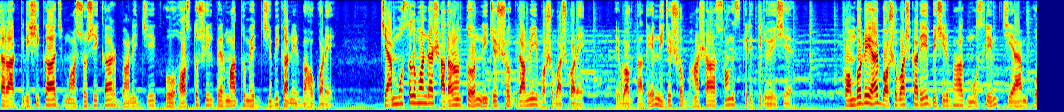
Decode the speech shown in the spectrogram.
তারা কৃষিকাজ মৎস্য শিকার বাণিজ্যিক ও হস্তশিল্পের মাধ্যমে জীবিকা নির্বাহ করে। চ্যাম মুসলমানরা সাধারণত নিজস্ব গ্রামেই বসবাস করে এবং তাদের নিজস্ব ভাষা, সংস্কৃতি রয়েছে। কম্বোডিয়ায় বসবাসকারী বেশিরভাগ মুসলিম চ্যাম ও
